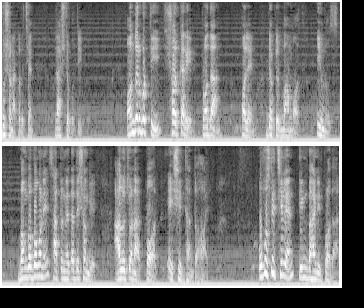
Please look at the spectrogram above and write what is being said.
ঘোষণা করেছেন রাষ্ট্রপতি। অন্তর্বর্তী সরকারের প্রধান হলেন ডক্টর মোহাম্মদ ইউনুস। বঙ্গভবনে ছাত্র নেতাদের সঙ্গে আলোচনার পর এই সিদ্ধান্ত হয়। উপস্থিত ছিলেন তিন বাহিনীর প্রধান।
